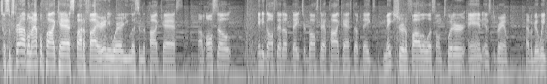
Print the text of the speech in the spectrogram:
So subscribe on Apple Podcasts, Spotify, or anywhere you listen to podcasts. Um, also, any Golfstat updates or Golfstat podcast updates, make sure to follow us on Twitter and Instagram. Have a good week.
